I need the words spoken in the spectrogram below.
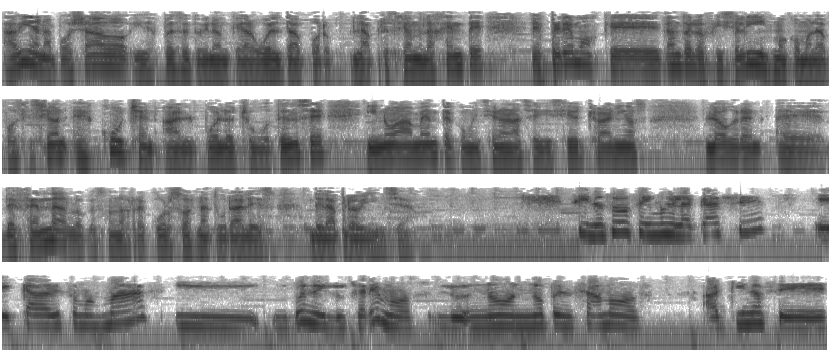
habían apoyado y después se tuvieron que dar vuelta por la presión de la gente. Esperemos que tanto el oficialismo como la oposición escuchen al pueblo chubutense y nuevamente, como hicieron hace 18 años, logren eh, defender lo que son los recursos naturales de la provincia. Sí, nosotros seguimos en la calle, eh, cada vez somos más y, y bueno, y lucharemos. Lu- No, no pensamos, aquí no se,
